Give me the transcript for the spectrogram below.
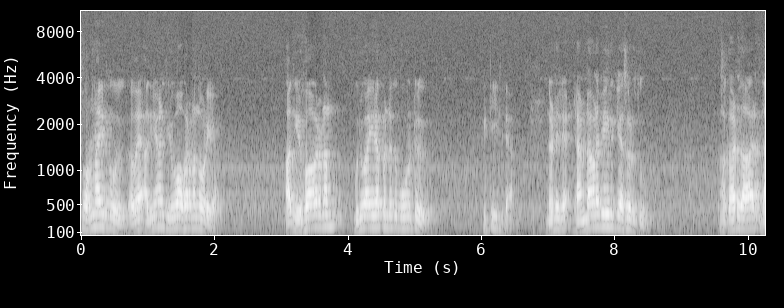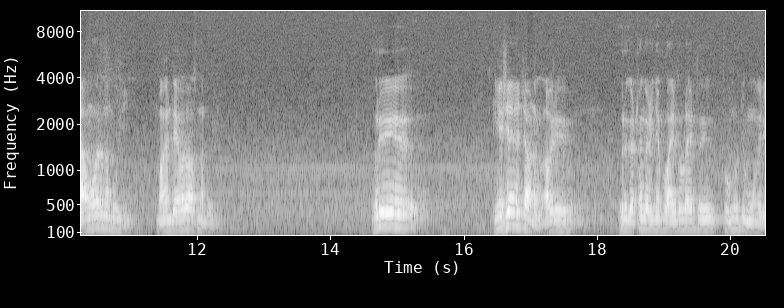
സ്വർണമായിരുന്നു അത്. അത് അതിനാണ് തിരുവാഭരണം എന്ന് പറയുക ആ തിരുവാഭരണം ഗുരുവായൂരപ്പന്റെ പോയിട്ട് കിട്ടിയില്ല. എന്നിട്ട് രണ്ടാളെ പേരിൽ കേസെടുത്തു. കാക്കാട് ദാ ദാമോദരൻ നമ്പൂരി മകൻ ദേവദാസ് നമ്പൂരി ഒരു ഏഷ്യാനെറ്റാണ്. അവർ ഒരു ഘട്ടം കഴിഞ്ഞപ്പോൾ ആയിരത്തി തൊള്ളായിരത്തി തൊണ്ണൂറ്റി മൂന്നിൽ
